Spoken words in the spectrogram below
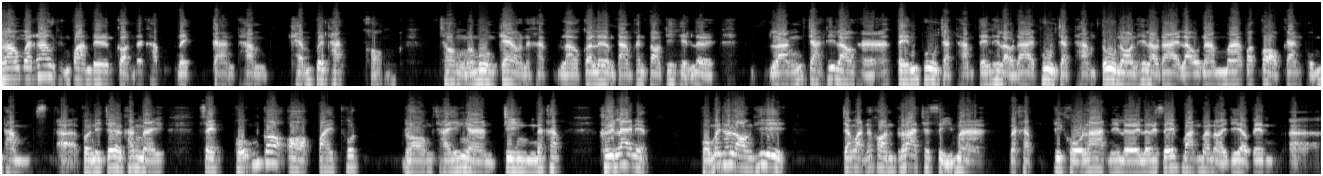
เรามาเล่าถึงความเดิมก่อนนะครับ ในการทำแคมเปอร์ทักของช่องมะม่วงแก้วนะครับ เราก็เริ่มตามขั้นตอนที่เห็นเลย หลังจากที่เราหาเต็นท์ผู้จัดทำเต็นท์ให้เราได้ ผู้จัดทำตู้นอนให้เราได้ เรานำมาประกอบกันผมทำเฟอร์นิเจอร์ข้างใน เสร็จผมก็ออกไปทดลองใช้งานจริงนะครับ คืนแรกเนี่ย ผมไม่ทดลองที่จังหวัดนครราชสีมานะครับ ที่โคราชนี่เลยเลยเซฟวันมาหน่อยเดียวเป็นอ่อ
